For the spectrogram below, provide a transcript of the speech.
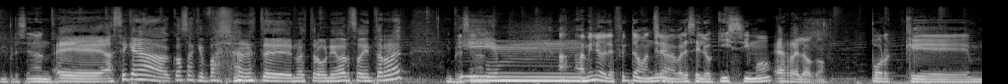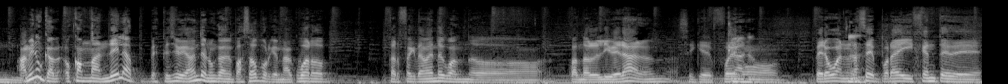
Impresionante. Eh, así que nada, cosas que pasan en este nuestro universo de internet. Impresionante. Y, mm, a, a mí lo del efecto Mandela sí. me parece loquísimo es re loco. porque mm, A mí nunca, con Mandela específicamente nunca me pasó porque me acuerdo perfectamente cuando, cuando lo liberaron. Así que fue como. Pero bueno, no sé, por ahí gente de,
